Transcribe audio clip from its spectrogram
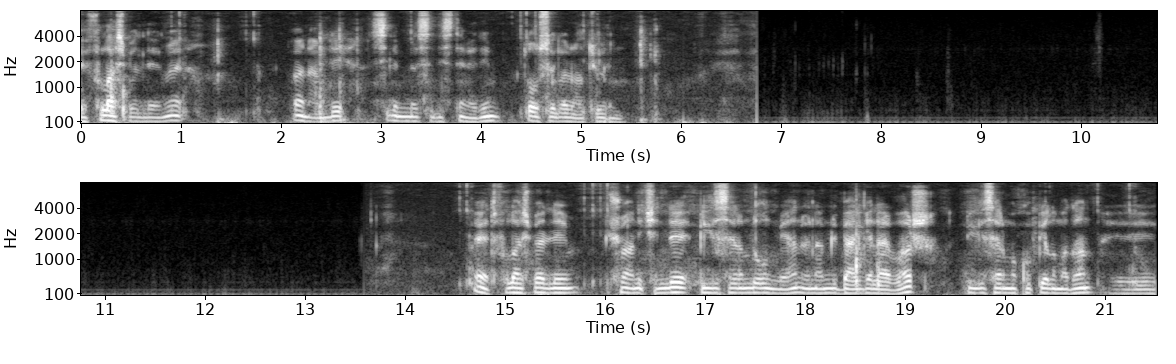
Ve flash belleğime önemli silinmesini istemediğim dosyaları atıyorum. Evet flash belleğim şu an içinde bilgisayarımda olmayan önemli belgeler var. Bilgisayarıma kopyalamadan e,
